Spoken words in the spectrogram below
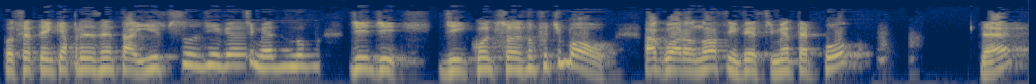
você tem que apresentar Y de investimento no, de, de, de condições no futebol. Agora, o nosso investimento é pouco, né?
